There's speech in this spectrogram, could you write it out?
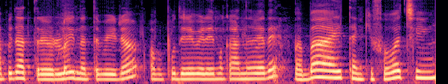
അപ്പോൾ ഇത് അത്രയേ ഉള്ളൂ ഇന്നത്തെ വീഡിയോ അപ്പോൾ പുതിയ വീഡിയോ കാണുന്നത് വരെ. ബൈ താങ്ക് ഫോർ വാച്ചിങ്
